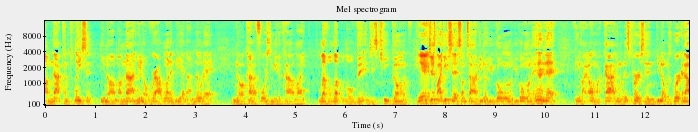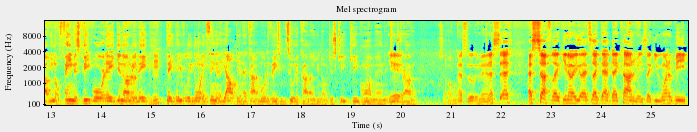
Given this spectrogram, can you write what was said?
I'm not complacent. You know I'm, I'm not you Mhm. know where I want to be, and I know that you know it kind of forces me to kind of like level up a little bit and just keep going. Yeah. And just like you said, sometimes you know you go on you go on the internet. And you're like, oh my God, you know this person, you know, was working out, you know, famous people, or they, you know, I mean, they, Mhm. they, they really doing their thing, and they out there. That kind of motivates me too, to kind of, you know, just keep, keep going, man, and Yeah. keep striving. So Absolutely, man. That's that's that's tough. Like you know, it's like that dichotomy. It's like you want to be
